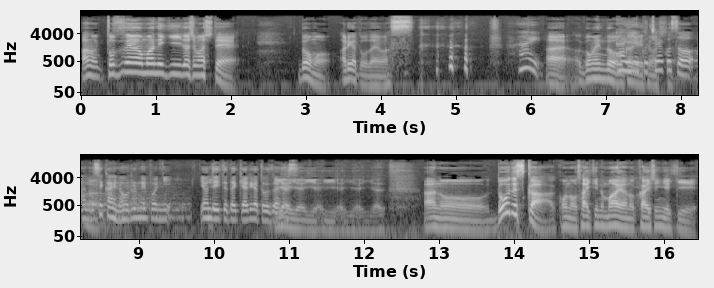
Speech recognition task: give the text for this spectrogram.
あの、突然お招きいたしまして、どうもありがとうございます。はい。はい、ご面倒をおかけ。こちらこそ、あの、はい。世界のオールネポに呼んでいただきありがとうございいます。やいやいやいやいやいや、あのーどうですか？この最近のマーヤの快進撃。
